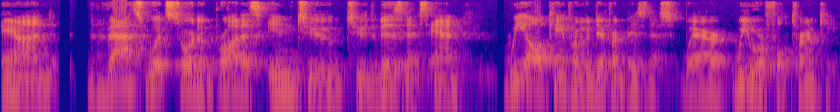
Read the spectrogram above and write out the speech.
and that's what sort of brought us into to the business. And we all came from a different business where we were full turnkey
